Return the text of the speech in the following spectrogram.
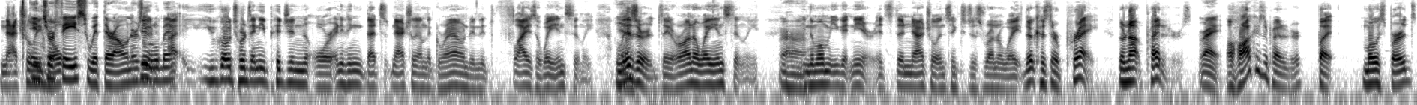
naturally don't- interface with their owners Dude, a little bit? I, you go towards any pigeon or anything that's naturally on the ground and it flies away instantly. Yeah. Lizards, they run away instantly uh-huh. in the moment you get near. It's the natural instinct to just run away because they're, prey. They're not predators. Right. A hawk is a predator, but most birds,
